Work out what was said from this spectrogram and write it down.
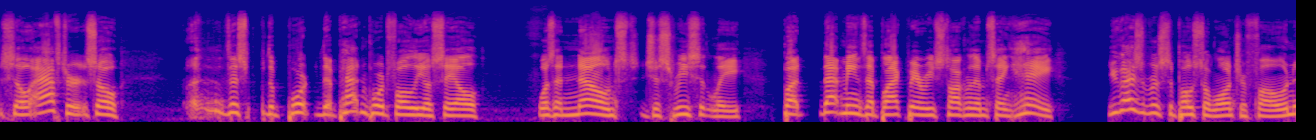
so after so this the port the patent portfolio sale was announced just recently but that means that blackberry's talking to them saying hey you guys were supposed to launch a phone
